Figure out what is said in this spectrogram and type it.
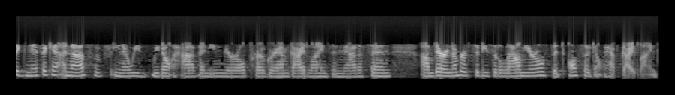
significant enough of, you know, we, we don't have any mural program guidelines in Madison. Um, there are a number of cities that allow murals that also don't have guidelines,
